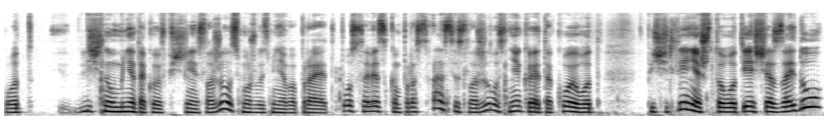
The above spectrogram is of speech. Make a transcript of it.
вот лично у меня такое впечатление сложилось, может быть, меня поправят. В постсоветском пространстве сложилось некое такое вот впечатление, что вот я сейчас зайду,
